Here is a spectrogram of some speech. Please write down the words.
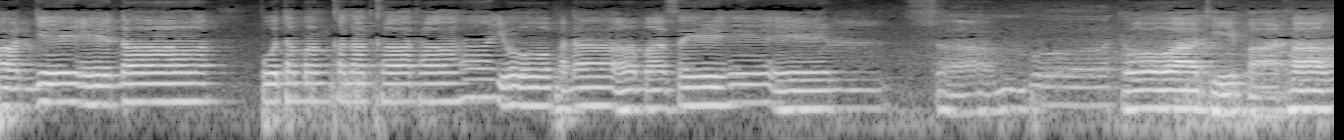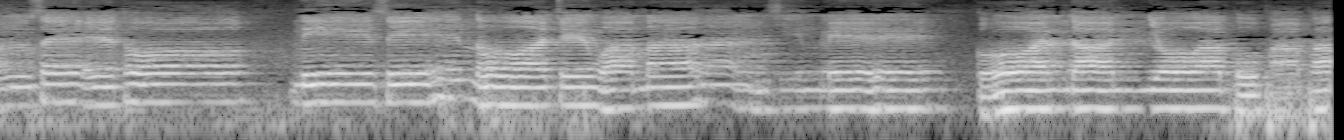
พันเยนา พุทธมังคลัดคาทาโยพนามาเสมสัมพุทโธทิปาทังเสโทนิสินโนเจวามาชิเมเมโกนดันโยปุภาภา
